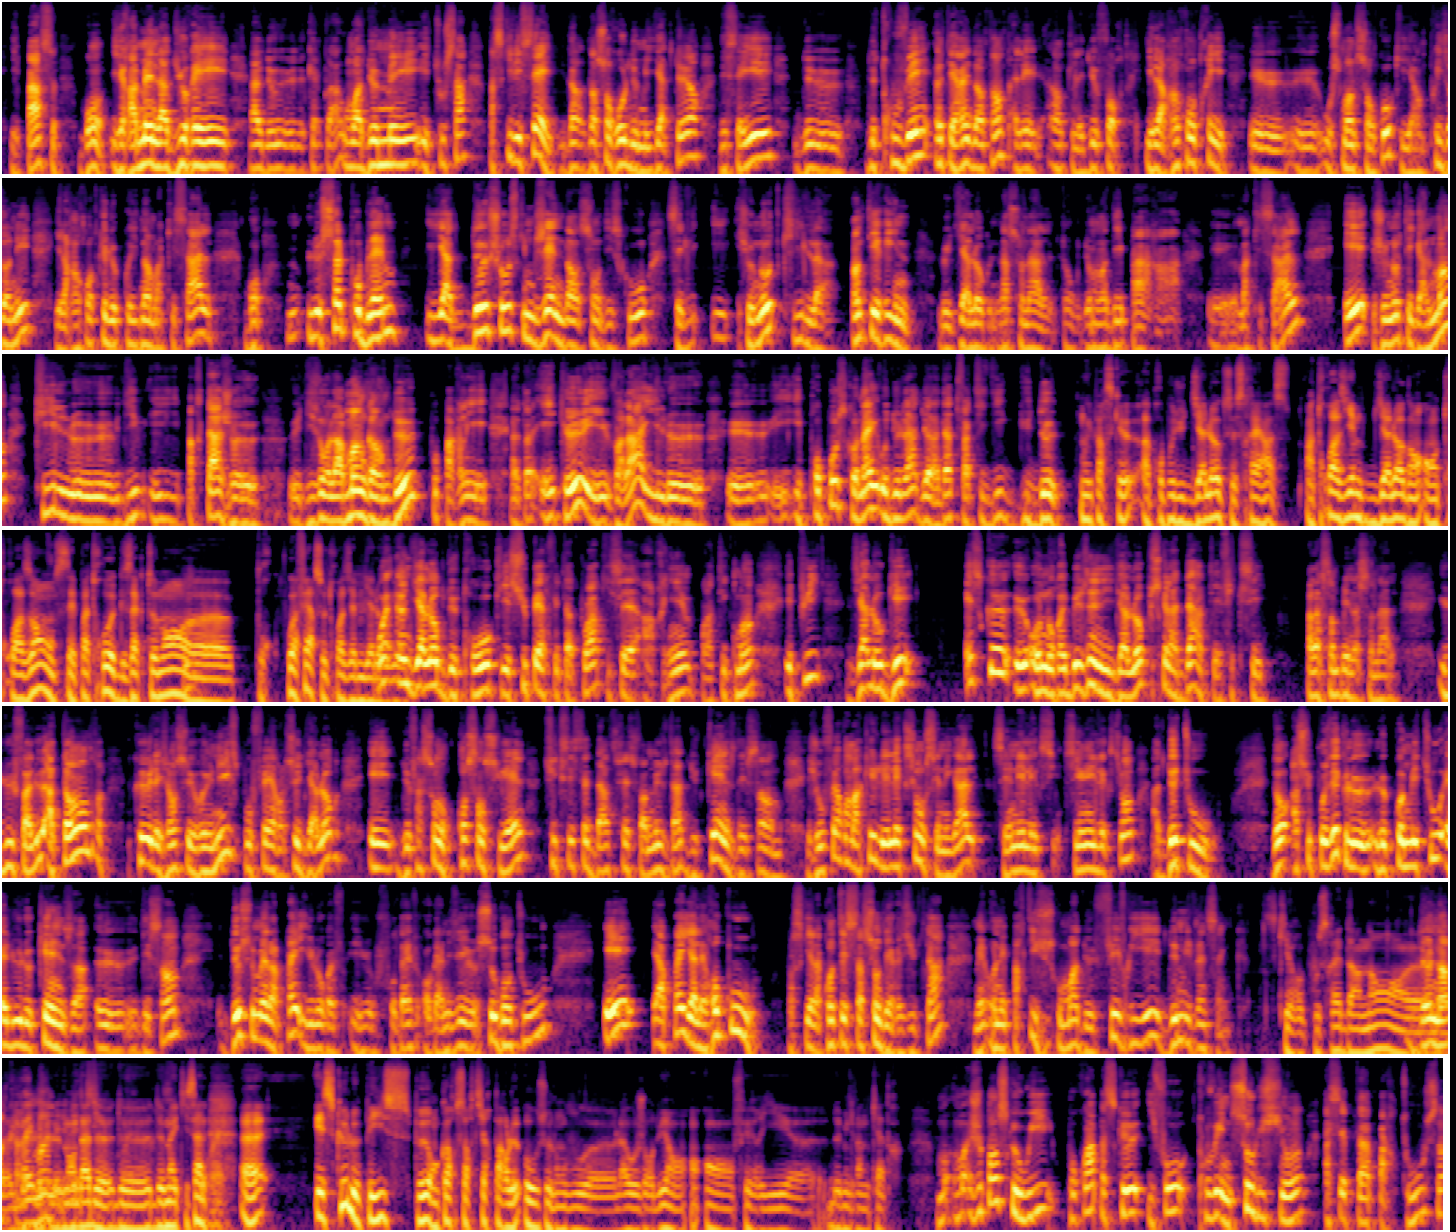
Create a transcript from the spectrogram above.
Il passe, bon, il ramène la durée hein, de, au mois de mai et tout ça, parce qu'il essaye, dans, son rôle de médiateur, d'essayer de, trouver un terrain d'entente entre les deux forces. Il a rencontré euh, euh, Ousmane Sonko, qui est emprisonné, il a rencontré le président Macky Sall. Bon, le seul problème, il y a deux choses qui me gênent dans son discours. C'est, je note qu'il entérine le dialogue national donc demandé par euh, Macky Sall, et je note également qu'il euh, il partage, euh, disons, la mangue en deux pour parler, et que et voilà, il, il propose qu'on aille au-delà de la date fatidique du 2. Oui, parce que à propos du dialogue, ce serait un, troisième dialogue en, trois ans. On ne sait pas trop exactement pourquoi faire ce troisième dialogue ouais, Un dialogue de trop qui est superfétatoire, qui sert à rien pratiquement. Et puis, dialoguer, est-ce qu'on euh, aurait besoin d'un dialogue puisque la date est fixée par l'Assemblée nationale? Il lui fallu attendre que les gens se réunissent pour faire ce dialogue et de façon consensuelle fixer cette date, cette fameuse date du 15 décembre. je vous fais remarquer l'élection au Sénégal, c'est une élection, à deux tours. Donc, à supposer que le, premier tour ait lieu le 15 euh, décembre, deux semaines après, il, faudrait organiser le second tour. Et, après, il y a les recours, parce qu'il y a la contestation des résultats, mais on est parti jusqu'au mois de février 2025. Ce qui repousserait d'un an, euh, le, mandat de, Macky Sall. Euh, est-ce que le pays peut encore sortir par le haut, selon vous, euh, là aujourd'hui, en, février 2024 moi, je pense que oui. Pourquoi? Parce qu'il faut trouver une solution acceptable par tous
